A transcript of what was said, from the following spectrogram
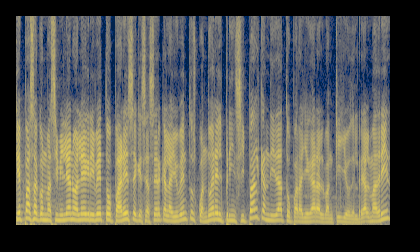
¿qué pasa con Massimiliano Allegri Beto? Parece que se acerca a la Juventus cuando era el principal candidato para llegar al banquillo del Real Madrid.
